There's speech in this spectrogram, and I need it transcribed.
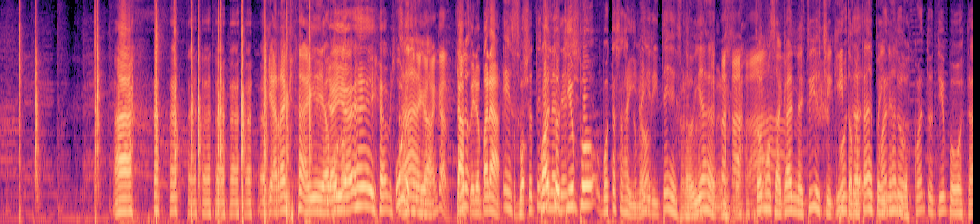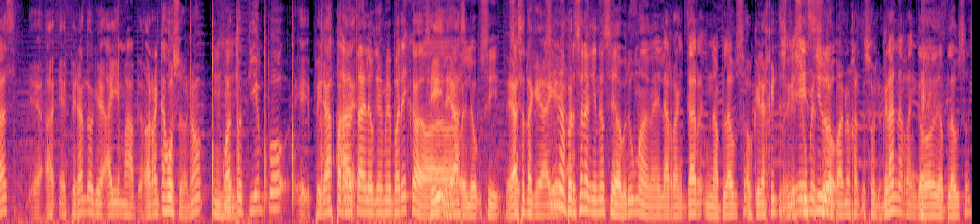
Ah, que arranca ahí de a poco. Uno Ah, tiene que arrancar. Está, pero pará. Eso, yo tengo ¿Cuánto la- tiempo vos estás ahí, No no? me grites, Fabián. Estamos acá en el estudio chiquito, me estás despeinando. ¿cuánto, cuánto tiempo vos estás eh, a- esperando que alguien más aplauda? Arrancás vos solo, ¿no? Ujú. ¿Cuánto tiempo esperás para...? Hasta lo que me parezca. Sí, le das. lo- sí, Le das sí. hasta que Soy alguien... una persona que no se abruma en el arrancar un aplauso. Aunque la gente se te sume solo para no dejarte solo. Gran arrancador de aplausos.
